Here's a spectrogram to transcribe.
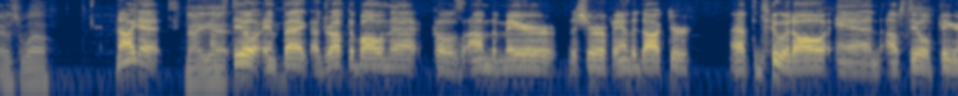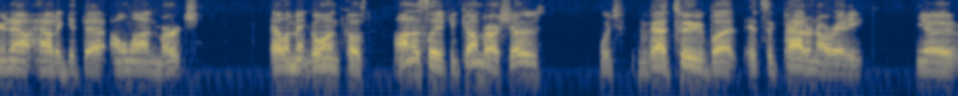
as well? Not yet. Not I'm yet. still, in fact, I dropped the ball on that because I'm the mayor, the sheriff, and the doctor. I have to do it all, and I'm still figuring out how to get that online merch element going. Because honestly, if you come to our shows, which we've had two, but it's a pattern already. You know,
